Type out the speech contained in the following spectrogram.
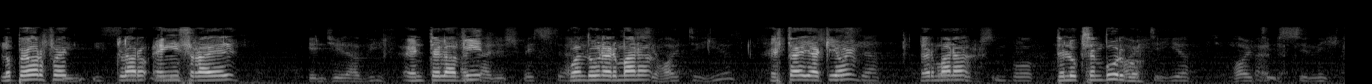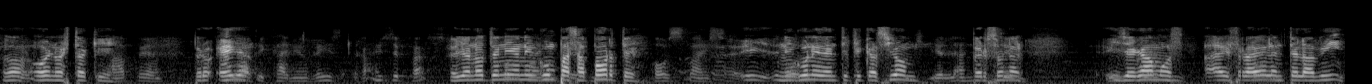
Lo peor fue, claro, en Israel, en Tel Aviv, cuando una hermana, está ella aquí hoy, la hermana de Luxemburgo, ah, hoy no está aquí, pero ella, ella no tenía ningún pasaporte y ninguna identificación personal. Y llegamos a Israel en Tel Aviv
